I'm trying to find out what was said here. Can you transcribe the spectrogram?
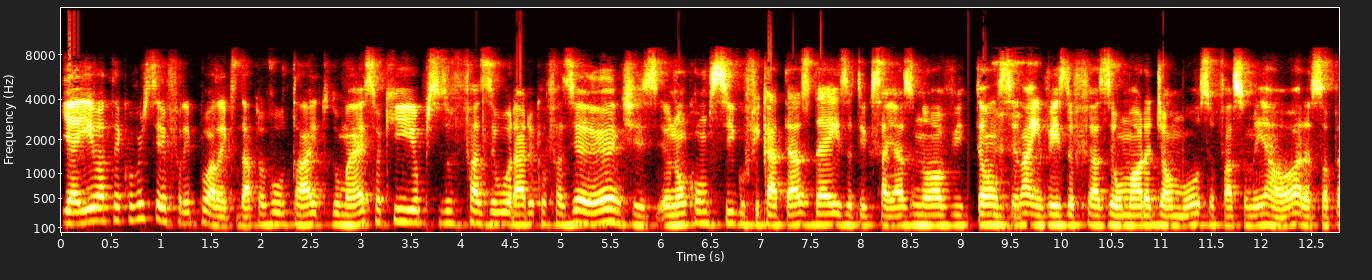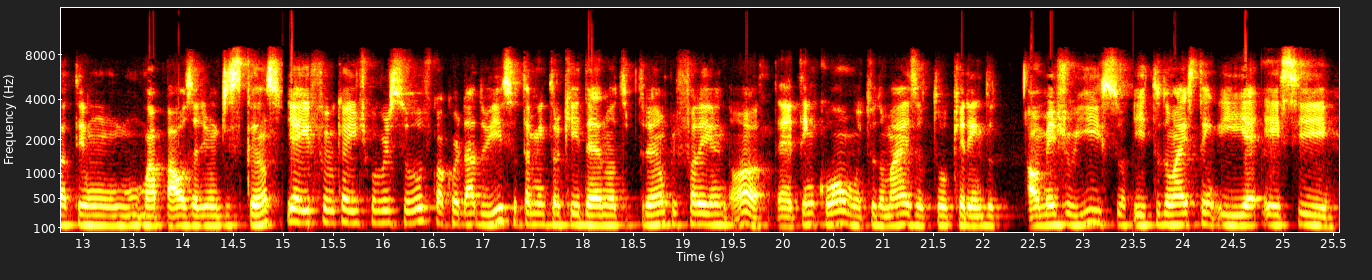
E aí eu até conversei, eu falei, pô, Alex, dá para voltar e tudo mais, só que eu preciso fazer o horário que eu fazia antes, eu não consigo ficar até as 10, eu tenho que sair às 9. Então, uhum. sei lá, em vez de eu fazer uma hora de almoço, eu faço meia hora só para ter um, uma pausa ali, um descanso. E aí foi o que a gente conversou, ficou acordado isso, eu também troquei ideia no outro trampo e falei, ó, oh, é, tem como e tudo mais, eu tô querendo almejo isso e tudo mais. Tem, e é esse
